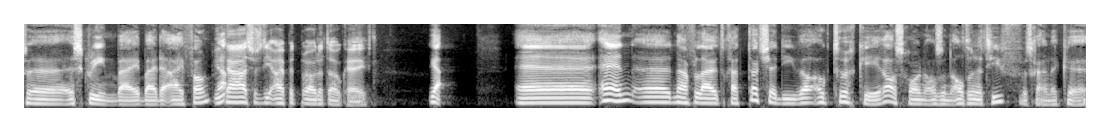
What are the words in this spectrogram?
eh, screen bij, bij de iPhone. Ja. Ja, zoals die iPad Pro dat ook heeft. Ja. Eh, en eh, naar verluid gaat Touch ID wel ook terugkeren als gewoon als een alternatief. Waarschijnlijk. eh,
